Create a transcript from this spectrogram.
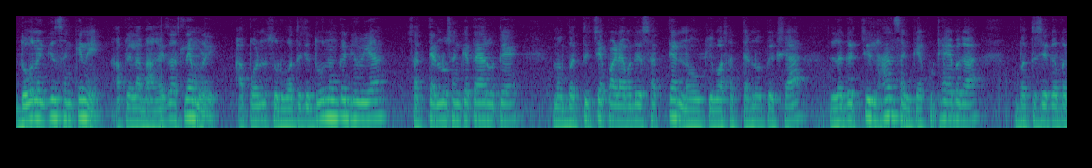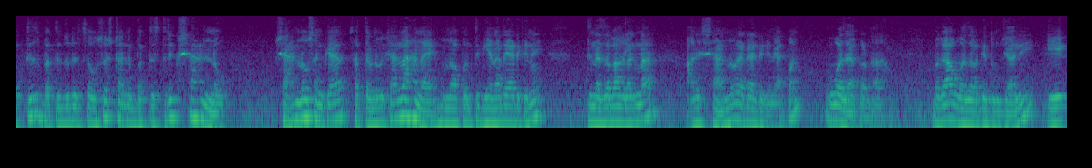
दोन अंकी संख्येने आपल्याला भागायचं असल्यामुळे आपण सुरुवातीचे दोन अंक घेऊया. सत्त्याण्णव संख्या तयार होते. आहे मग बत्तीसच्या पाड्यामध्ये सत्त्याण्णव किंवा सत्त्याण्णवपेक्षा लगतची लहान संख्या कुठे आहे बघा? बत्तीस एक बत्तीस बत्तीस दोन चौसष्ट आणि बत्तीस त्रिक शहाण्णव. शहाण्णव संख्या सत्त्याण्णवपेक्षा लहान आहे. म्हणून आपण ती घेणार या ठिकाणी. तीनाचा भाग लागणार आणि शहाण्णव या ठिकाणी आपण वजा करणार आहोत. बघा वजाबाकी तुमची आली एक.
